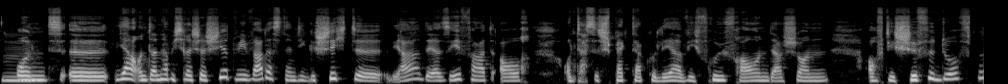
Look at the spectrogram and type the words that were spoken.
Mhm. Und äh, ja, und dann habe ich recherchiert, wie war das denn, die Geschichte ja, der Seefahrt auch. Und das ist spektakulär, wie früh Frauen da schon auf die Schiffe durften.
